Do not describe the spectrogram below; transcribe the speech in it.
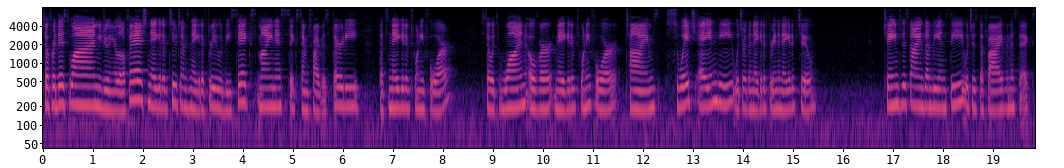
So for this one, you're doing your little fish. Negative 2 times negative 3 would be 6 minus 6 times 5 is 30. That's negative 24. So it's 1 over negative 24 times switch A and D, which are the negative 3 and the negative 2. Change the signs on B and C, which is the 5 and the 6.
